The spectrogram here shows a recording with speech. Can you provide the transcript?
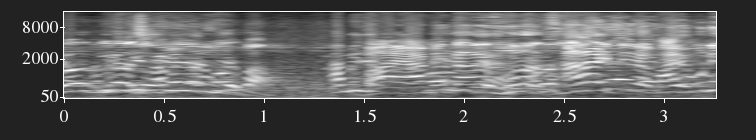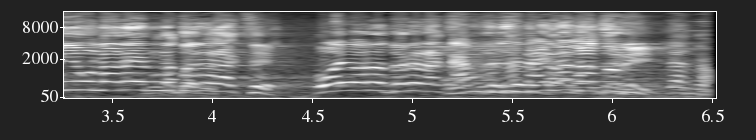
কেউ কি ঝামেলা করবা আমি ভাই আমি তারে ছাড়াইছি না ভাই উনি ওনারে এমনি ধরে রাখছে। ওই ওরা ধরে রাখছে। আমি তো না না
